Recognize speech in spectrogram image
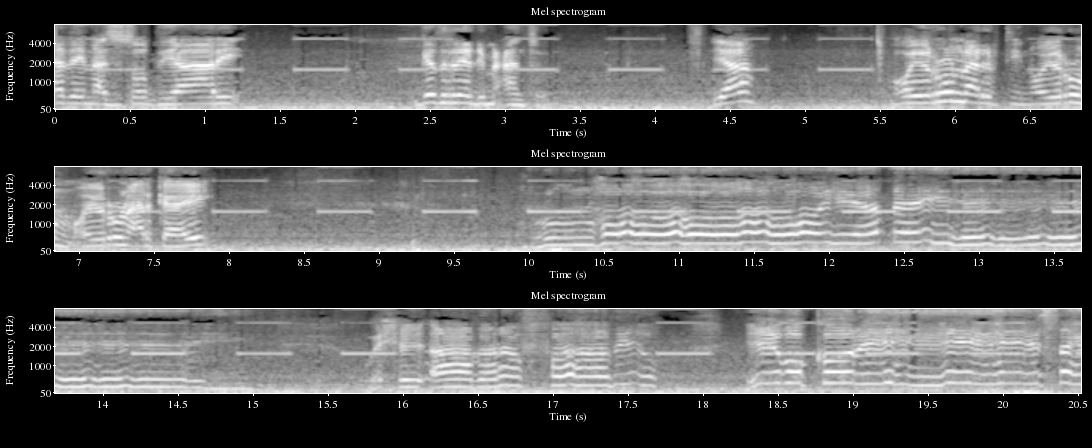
aadaynaa isi soo diyaari get ready macaanto yaa hooyo run maa rabtiin hooyo run hooyo run arkaayey wixii aada rafaadiyo igu korisay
